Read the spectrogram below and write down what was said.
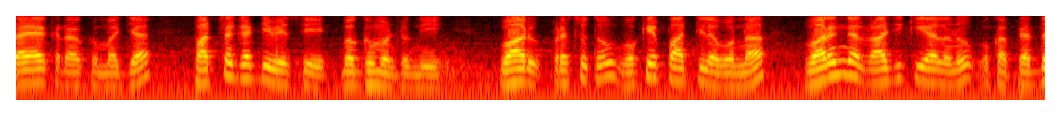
దయాకర్ రావుకు మధ్య పచ్చగడ్డి వేసి బొగ్గుమంటుంది వారు ప్రస్తుతం ఒకే పార్టీలో ఉన్న వరంగల్ రాజకీయాలను ఒక పెద్ద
